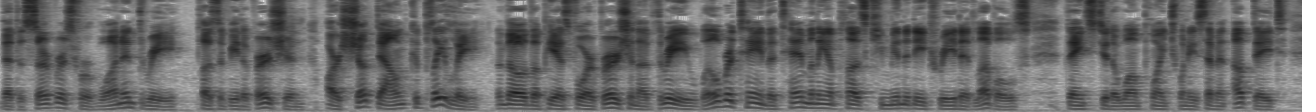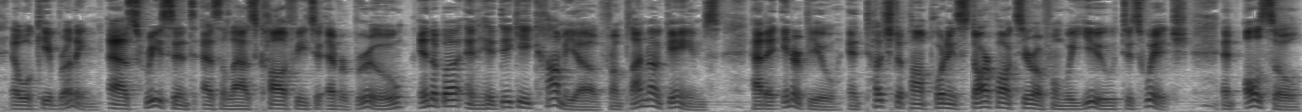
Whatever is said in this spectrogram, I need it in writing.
that the servers for 1 and 3 plus the Vita version are shut down completely. Though the PS4 version of 3 will retain the 10 million plus community created levels thanks to the 1.27 update and will keep running. As recent as the last coffee to ever brew, Inaba and Hideki Kamiya from Platinum Games had an interview and touched upon porting Star Fox Zero from Wii U to Switch, and also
